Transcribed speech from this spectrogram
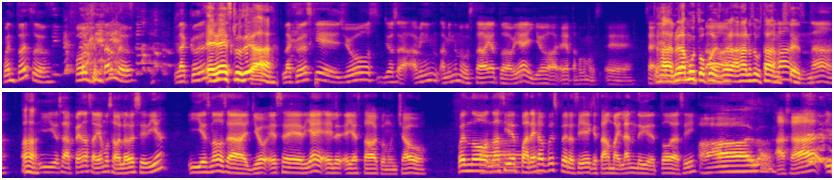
¿Cuento eso? Sí, ¿Puedo contarlo? La cosa es En que, exclusiva. la cosa es que yo, yo, o sea, a mí, a mí no me gustaba ella todavía y yo, a ella tampoco me gustaba. Eh, o sea, ella Ajá, no era mutuo, pues. gustaba. No, era, ajá, no se gustaban Ajá, ustedes. Nada. Ajá. Y, o sea, apenas habíamos hablado ese día. Y es más, o sea, yo ese día él- ella estaba con un chavo. Pues no, no así de Ah. pareja, pues, pero sí de que estaban bailando y de todo así. Ah, Ajá, y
